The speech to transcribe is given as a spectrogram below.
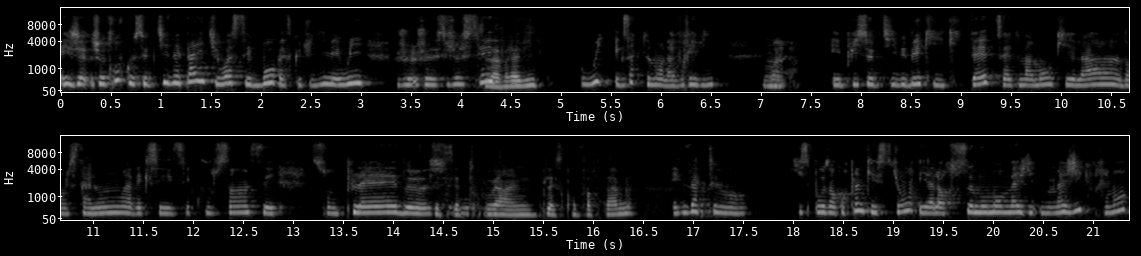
et je, trouve que ce petit détail, tu vois, c'est beau parce que tu dis, mais oui, je, je, je sais. C'est la vraie vie. Oui, exactement, la vraie vie. Mm. Voilà. Et puis ce petit bébé qui, qui tête, cette maman qui est là dans le salon avec ses, ses coussins, ses, son plaid. Qui essaie de trouver une place confortable. Exactement. Qui se pose encore plein de questions. Et alors ce moment magique, vraiment,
